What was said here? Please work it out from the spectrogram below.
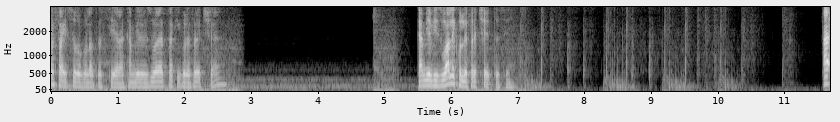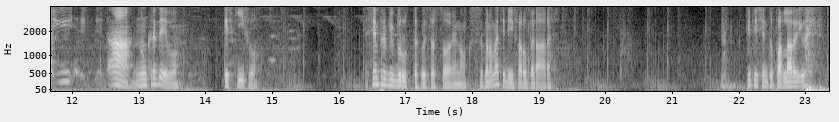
Come fai solo con la tastiera? Cambia le visuale attacchi con le frecce? Cambia visuale con le freccette, sì. Ah, ah, non credevo. Che schifo. È sempre più brutta questa storia, Nox. Secondo me ti devi far operare. Più ti sento parlare di questo.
